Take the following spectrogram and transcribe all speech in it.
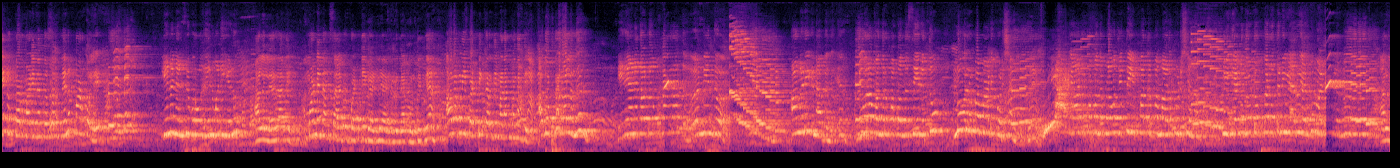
ಏನು ಉಪಕಾರ ಮಾಡಿನಂತ ಸ್ವಲ್ಪ ನೆನಪು ಮಾಡ್ಕೊಳ್ಳಿ ಏನು ನೆನಪಿ ಬರೋದು ಏನು ಮಾಡಿ ಹೇಳು. ಅಲ್ಲಲ್ಲೇ ರಾಧೆ ಸಾಹೇಬ್ರ ಬಟ್ಟಿ ಗಡ್ಲಿ ಅಂಗಡಿ ಮ್ಯಾಗ ಕುಂತಿದ್ನ ಅವಾಗ ನೀ ಬಟ್ಟಿ ಖರೀದಿ ಮಾಡಕ್ ಬಂದಿದ್ದೆ. ಅದು ಉಪಕಾರ ಇದೇನ ದೊಡ್ಡ ಉಪಕಾರ ಅಂತ ನಿಂದು. ಅಂಗಡಿಗೆ ನಾ ಬಂದಿದ್ದೆ ನೂರ ಒಂದ್ ರೂಪಾಯಿ ಒಂದು ಸೀರೆ ಇತ್ತು ನೂರು ರೂಪಾಯಿ ಮಾಡಿ ಕೊಡ್ಸಣ. ಎರಡು ರೂಪಾಯಿ ಒಂದು ಬ್ಲೌಸ್ ಇತ್ತು ಇಪ್ಪತ್ತು ರೂಪಾಯಿ ಮಾಡಿ ಕೊಡಿಸ್ಯಾನ ಇದೇನು ದೊಡ್ಡ ಉಪಕಾರ ಅಂತ ನೀವು ಯಾರು ಯಾರಿಗೂ ಮಾಡಿದ್ರೇನು ಅಲ್ಲ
